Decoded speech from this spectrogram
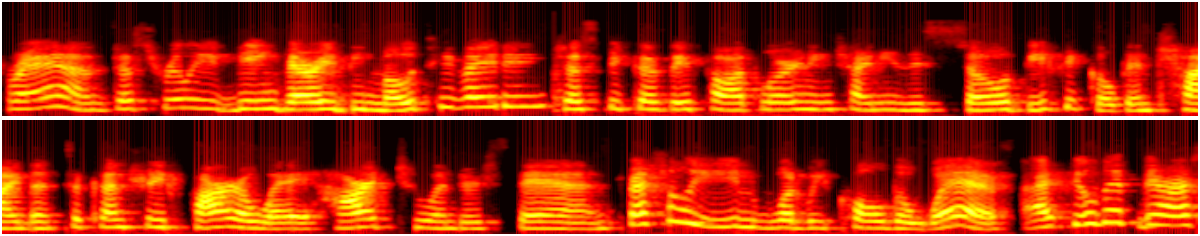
friends just really being very demotivating just because they thought learning chinese is so difficult in china. It's a country far away hard to understand especially in what we call the west. I feel that there are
